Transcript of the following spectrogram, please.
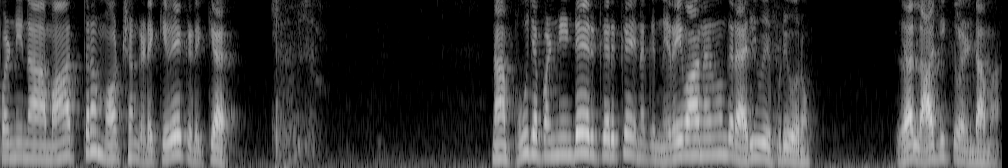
பண்ணினா மாத்திரம் மோட்சம் கிடைக்கவே கிடைக்காது. நான் பூஜை பண்ணிகிட்டே இருக்க இருக்க எனக்கு நிறைவானனுங்கிற அறிவு எப்படி வரும்? இதான் லாஜிக் வேண்டாமா?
